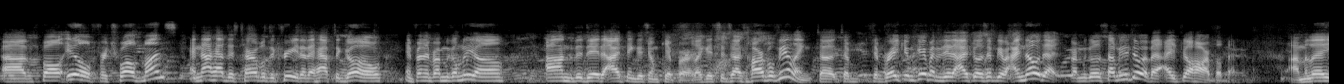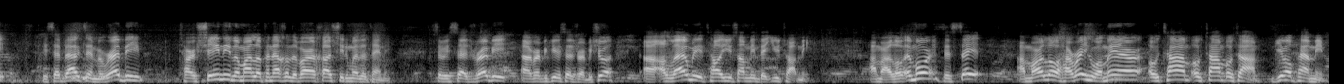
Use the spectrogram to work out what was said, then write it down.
uh, fall ill for 12 months and not have this terrible decree that I have to go in front of Rabbi Gamliel on the day that I think it's Yom Kippur. Like it's just a horrible feeling to, to, to break Yom Kippur on the day that I feel it's Yom Kippur. I know that Rabbi Gamliel is telling me to do it, but I feel horrible about it. Amalei, he said back to him, Rebbe, Tarsheni lomar lepanecha levar medateni. So he says, Rebbe, uh, Rebbe Kiva says, Rebbe Shua, uh, allow me to tell you something that you taught me. Amarlo emor, to say it. Amarlo harehu omer, otam, otam, otam. Gimel pamim.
